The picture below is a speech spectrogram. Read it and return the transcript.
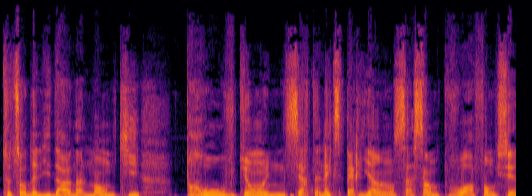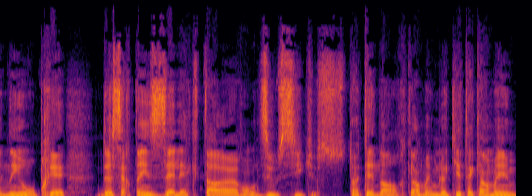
toutes sortes de leaders dans le monde qui prouvent qu'ils ont une certaine expérience, ça semble pouvoir fonctionner auprès de certains électeurs. On dit aussi que c'est un ténor quand même là, qui était quand même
